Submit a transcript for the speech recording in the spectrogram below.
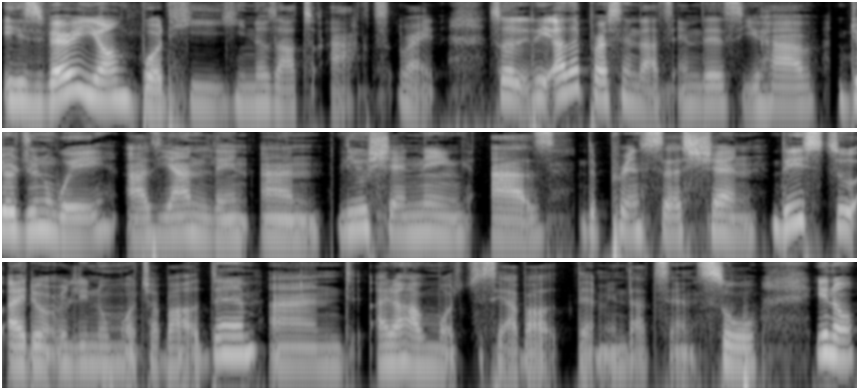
he's very young but he he knows how to act, right? So the other person that's in this you have Zhou Junwei as Yan Lin and Liu Shening as the Princess Shen. These two I don't really know much about them and I don't have much to say about them in that sense. So, you know,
